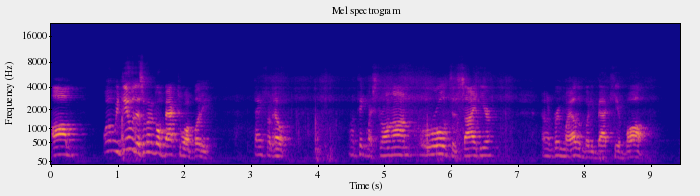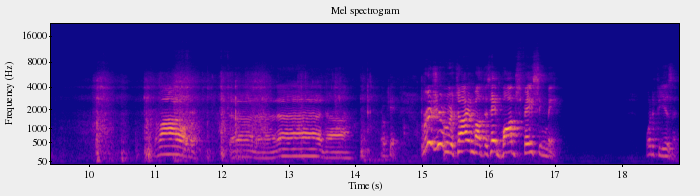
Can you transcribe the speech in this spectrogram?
um, when we deal with this, I'm going to go back to our buddy. Thanks for the help. I'm going to take my strong arm, roll it to the side here. And I'm gonna bring my other buddy back here, Bob. Come on over. Da, da. Okay. Originally we were talking about this. Hey, Bob's facing me. What if he isn't?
